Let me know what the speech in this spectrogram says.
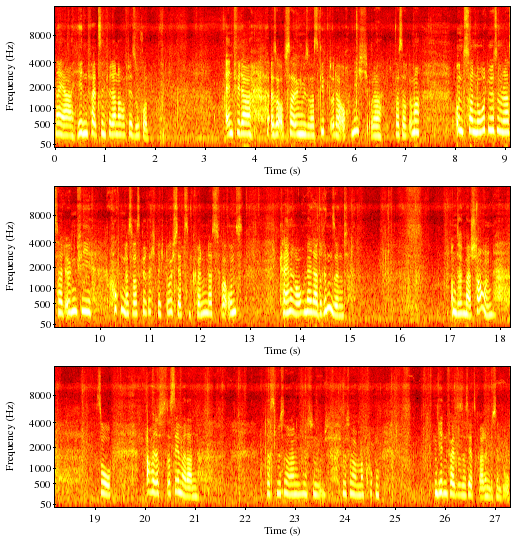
Naja, jedenfalls sind wir dann noch auf der Suche. Entweder, also ob es da irgendwie sowas gibt oder auch nicht oder was auch immer. Und zur Not müssen wir das halt irgendwie gucken, dass wir es gerichtlich durchsetzen können, dass bei uns keine Rauchmelder drin sind. Und dann mal schauen. So, aber das, das sehen wir dann. Das müssen wir dann müssen, müssen wir mal gucken. Jedenfalls ist das jetzt gerade ein bisschen doof.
